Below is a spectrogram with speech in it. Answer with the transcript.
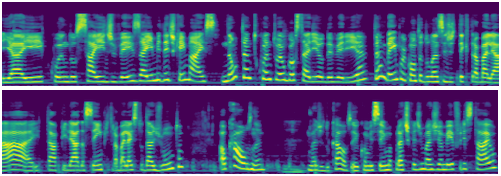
E aí, quando saí de vez, aí me dediquei mais. Não tanto quanto eu gostaria ou deveria, também por conta do lance de ter que trabalhar e estar tá pilhada sempre, trabalhar e estudar junto, ao caos, né? Magia do caos. Aí eu comecei uma prática de magia meio freestyle.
